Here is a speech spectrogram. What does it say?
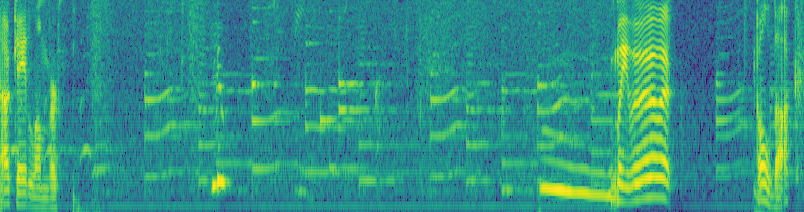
Okay, Lumber. Bloop. Wait, wait, wait, wait. Golduck,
